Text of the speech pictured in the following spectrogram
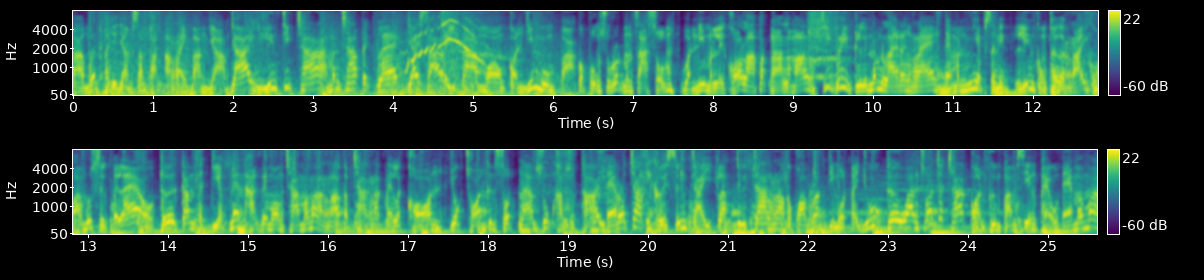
มาเหมือนพยายามสัมผัสอะไรบางอย่างยายลิ้นจิบชา มันชาแปลกๆ ยายสาหรีตามองก่อนยิ้มมุมปากก็ผงชูรสมันสะสม วันนี้มันเลยขอลาพักงานละมั้ง จิบรีบกลืนน้ำลายแรงๆ แต่มันเงียบสนิท ลิ้นของเธอไร้ความรู้สึกไปแล้ว เธอกำตะเกียบแน่นหันไปมองชามาม่าราวกับฉากรักในละคร ยกช้อนขึ้นซดน้ำซุปคำสุดท้าย แต่รสชาติที่เคยซึ้งใจ กลับจืดจางราวกับความรักที่หมดอายุ เธอวางช้อนช้าๆก่อนพึมพำเสียงแผ่วแต่มาม่า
